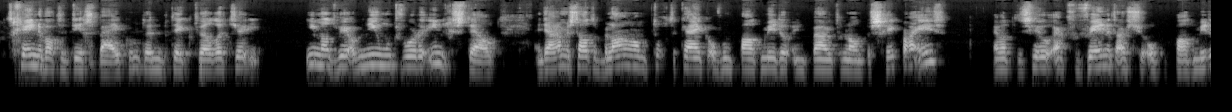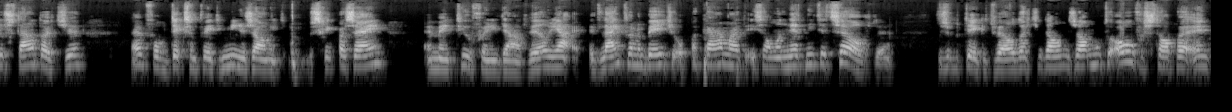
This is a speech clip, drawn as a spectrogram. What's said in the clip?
hetgene wat er dichtstbij komt. En dat betekent wel dat je iemand weer opnieuw moet worden ingesteld. En daarom is het altijd belangrijk om toch te kijken of een bepaald middel in het buitenland beschikbaar is. En want het is heel erg vervelend als je op een bepaald middel staat, dat je, hè, bijvoorbeeld dexamfetamine zou niet beschikbaar zijn en methylfenidaat wel. Ja, het lijkt wel een beetje op elkaar, maar het is allemaal net niet hetzelfde. Dus dat betekent wel dat je dan zou moeten overstappen. En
